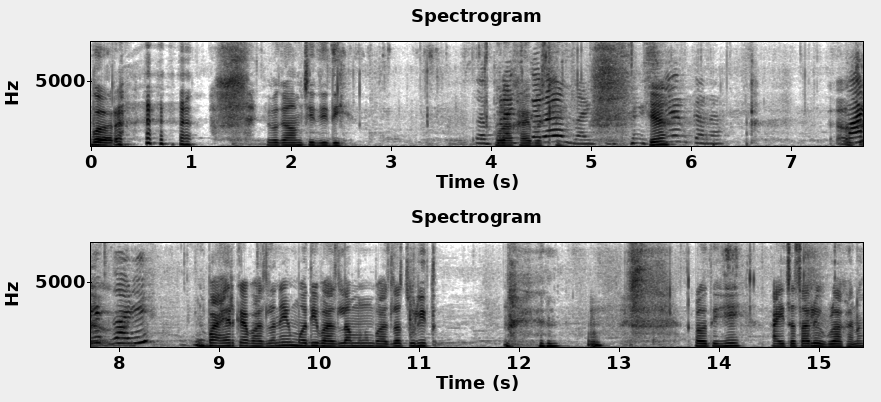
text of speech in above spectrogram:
बरं. हे बघा आमची दीदी. गोळा खाय बसली. हे? बाहेर काय भाजला नाही मधी भाजला म्हणून भाजला चुलीत. कळते हे आईचा चालू आहे हुळा खाणं.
